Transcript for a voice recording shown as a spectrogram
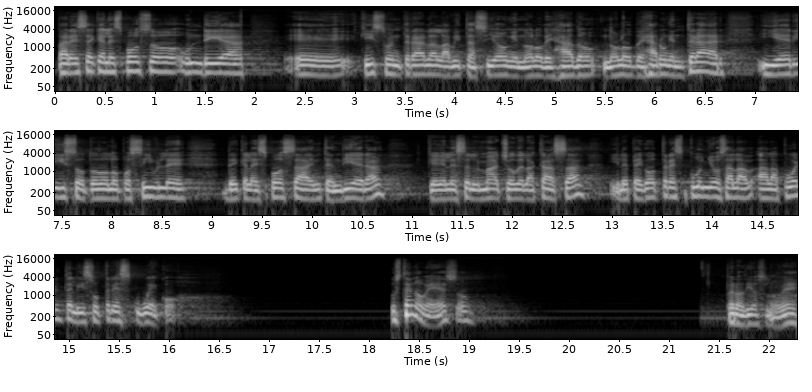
Parece que el esposo un día eh, quiso entrar a la habitación y no lo, dejado, no lo dejaron entrar y él hizo todo lo posible de que la esposa entendiera que él es el macho de la casa y le pegó tres puños a la, a la puerta y le hizo tres huecos. Usted no ve eso, pero Dios lo ve.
